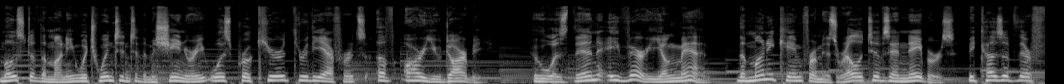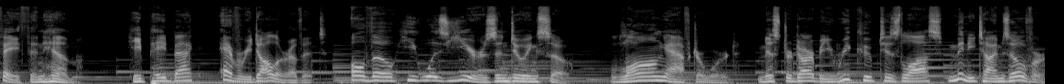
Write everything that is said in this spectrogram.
Most of the money which went into the machinery was procured through the efforts of R.U. Darby, who was then a very young man. The money came from his relatives and neighbors because of their faith in him. He paid back every dollar of it, although he was years in doing so. Long afterward, Mr. Darby recouped his loss many times over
